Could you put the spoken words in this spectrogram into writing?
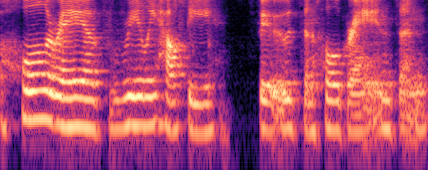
a whole array of really healthy foods and whole grains and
